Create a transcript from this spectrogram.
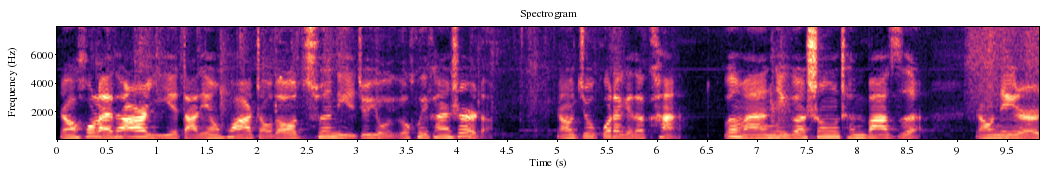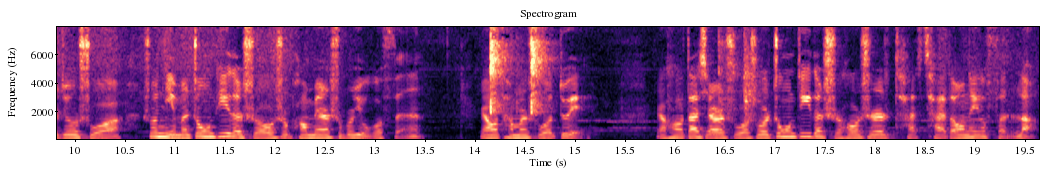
然后后来他二姨打电话找到村里就有一个会看事儿的，然后就过来给他看，问完那个生辰八字，然后那个人就说说你们种地的时候是旁边是不是有个坟？然后他们说对，然后大仙儿说说种地的时候是踩踩到那个坟了，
